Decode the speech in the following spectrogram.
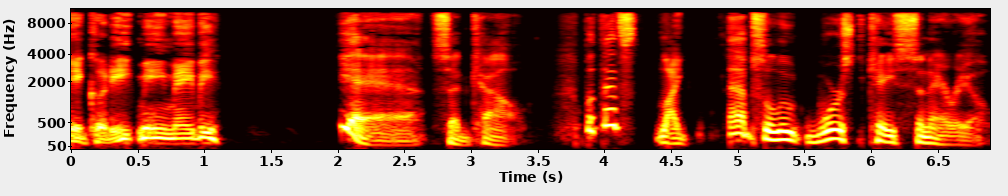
It could eat me, maybe? Yeah, said Cal. But that's like absolute worst case scenario.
